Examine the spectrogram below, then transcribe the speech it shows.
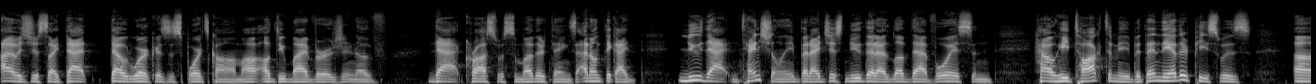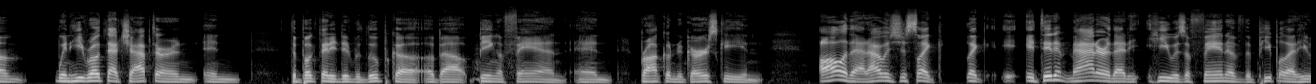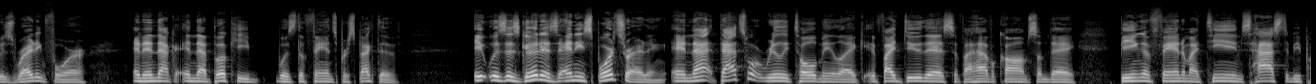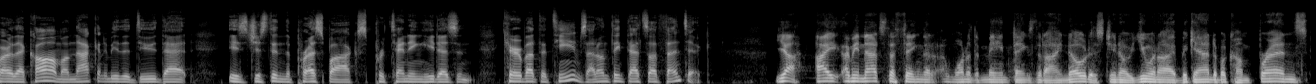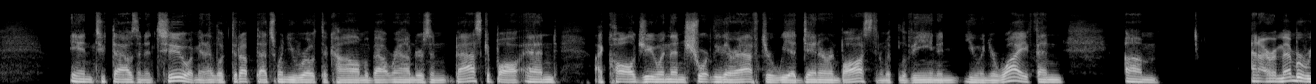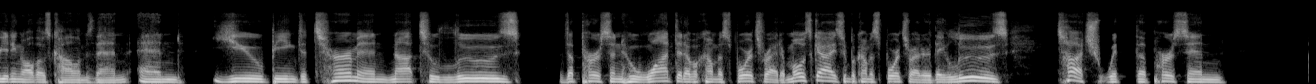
I was just like that that would work as a sports column. I'll, I'll do my version of that crossed with some other things. I don't think I knew that intentionally, but I just knew that I loved that voice and how he talked to me. But then the other piece was um, when he wrote that chapter in in the book that he did with Lupica about being a fan and Bronco Nagurski and all of that, I was just like, like it, it, didn't matter that he was a fan of the people that he was writing for, and in that in that book, he was the fan's perspective. It was as good as any sports writing, and that that's what really told me like if I do this, if I have a column someday, being a fan of my teams has to be part of that column. I'm not going to be the dude that is just in the press box pretending he doesn't care about the teams. I don't think that's authentic. Yeah, I I mean that's the thing that one of the main things that I noticed. You know, you and I began to become friends in 2002. I mean, I looked it up. That's when you wrote the column about rounders and basketball. And I called you, and then shortly thereafter, we had dinner in Boston with Levine and you and your wife. And um, and I remember reading all those columns then, and you being determined not to lose the person who wanted to become a sports writer. Most guys who become a sports writer, they lose touch with the person.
